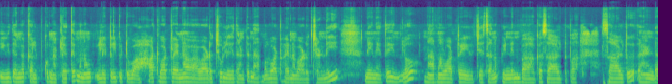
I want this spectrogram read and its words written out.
ఈ విధంగా కలుపుకున్నట్లయితే మనం లిటిల్ బిట్ హాట్ వాటర్ అయినా వాడచ్చు లేదంటే నార్మల్ వాటర్ అయినా వాడచ్చు అండి నేనైతే ఇందులో నార్మల్ వాటర్ యూజ్ చేశాను. పిండిని బాగా సాల్ట్ సాల్ట్ అండ్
